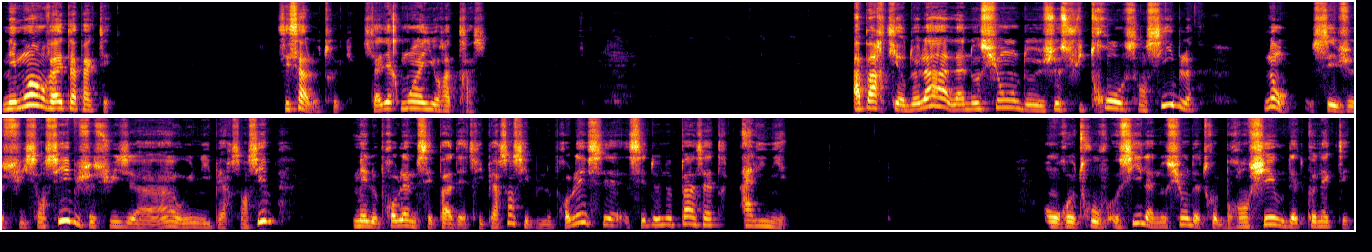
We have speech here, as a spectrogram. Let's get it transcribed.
mais moins on va être impacté. C'est ça le truc. C'est-à-dire que moins il y aura de traces. À partir de là, la notion de je suis trop sensible, non, c'est je suis sensible, je suis un, ou une hypersensible, mais le problème c'est pas d'être hypersensible, le problème c'est de ne pas être aligné on retrouve aussi la notion d'être branché ou d'être connecté,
